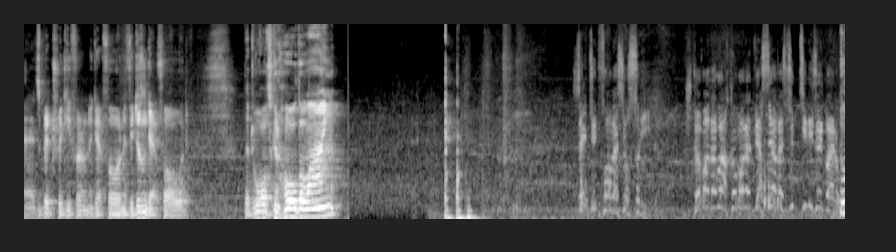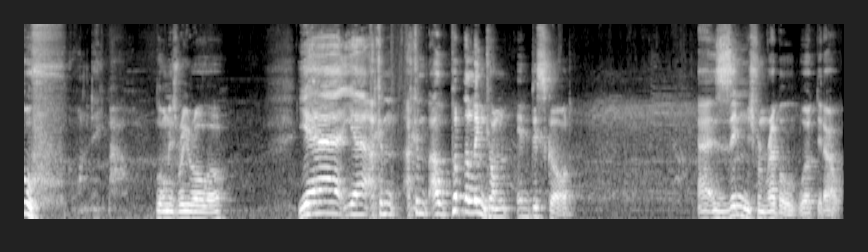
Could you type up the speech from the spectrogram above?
Yeah, it's a bit tricky for him to get forward, and if he doesn't get forward, the dwarves can hold the line. C'est une formation solide. Je demande à voir comment l'adversaire va subtiliser le ballon. Oof. Blown his reroll though. Yeah, yeah, I can I can I'll put the link on in Discord. Uh, Zinj from Rebel worked it out.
